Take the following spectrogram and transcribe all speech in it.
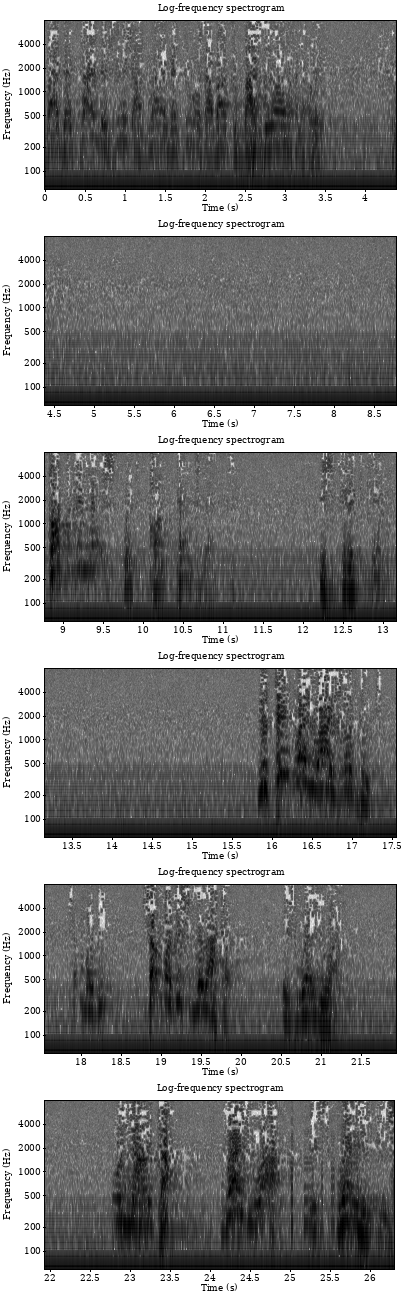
By the time they finished admiring, the thing was about to burst. They all away. Godliness with contentment is great gain. You think where you are is not good. Somebody, somebody's miracle is where you are. Onyanka, where you are is where he is.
